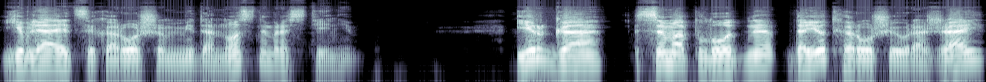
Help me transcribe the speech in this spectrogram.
является хорошим медоносным растением. Ирга самоплодно дает хороший урожай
